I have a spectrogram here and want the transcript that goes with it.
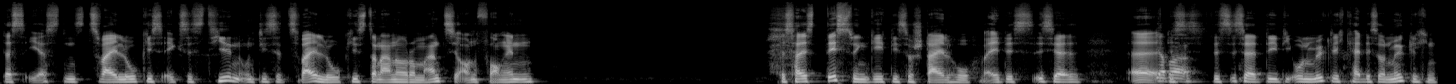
dass erstens zwei Lokis existieren und diese zwei Lokis dann eine Romanze anfangen. Das heißt, deswegen geht die so steil hoch, weil das ist ja, äh, ja das, ist, das, ist, ja die, die Unmöglichkeit des Unmöglichen.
